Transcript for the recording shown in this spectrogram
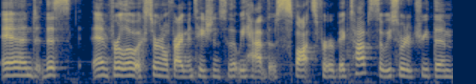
and this, and for low external fragmentation so that we have those spots for big tops. So we sort of treat them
